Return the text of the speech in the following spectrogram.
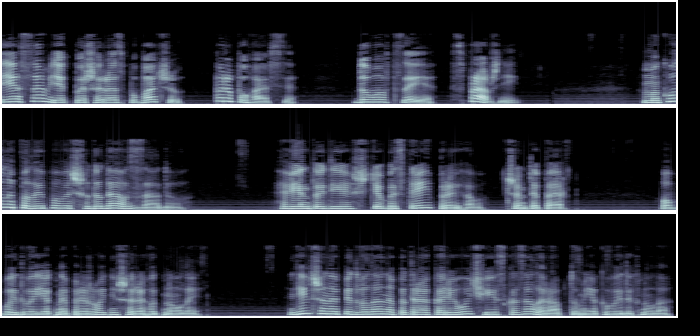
Я сам, як перший раз побачив, перепугався. Думав, це є, справжній. Микола Пилипович додав ззаду. Він тоді ще бистрій пригав, чим тепер. Обидва як неприродніше реготнули. Дівчина підвела на Петра карі очі і сказала раптом, як видихнула.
